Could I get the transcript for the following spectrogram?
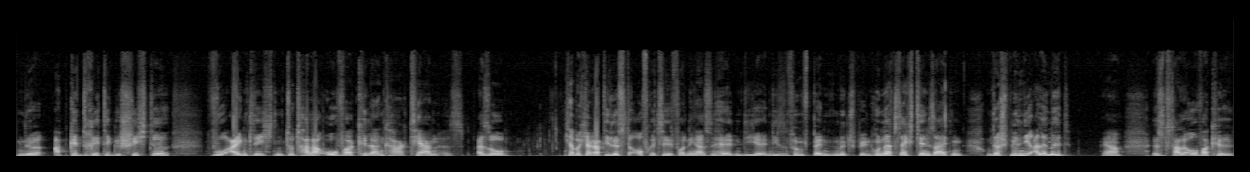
eine abgedrehte Geschichte, wo eigentlich ein totaler Overkill an Charakteren ist. Also, ich habe euch ja gerade die Liste aufgezählt von den ganzen Helden, die hier in diesen fünf Bänden mitspielen. 116 Seiten. Und da spielen die alle mit. Ja, es ist totaler Overkill.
